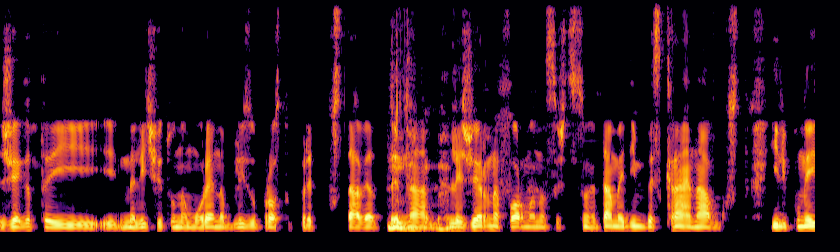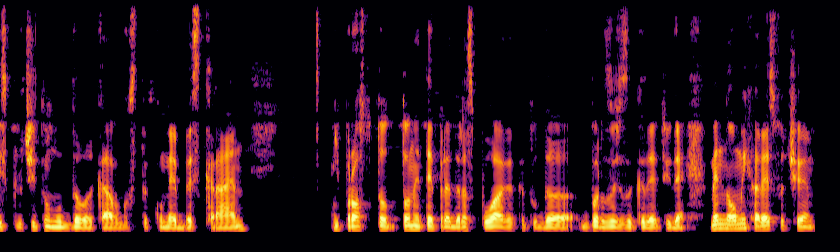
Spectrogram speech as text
жегата и, и наличието на море наблизо просто предпоставят една лежерна форма на съществуване. Там е един безкрайен август или поне изключително дълъг август, ако не е безкрайен. И просто то, то не те предразполага като да бързаш за където иде. Мен много ми харесва, че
